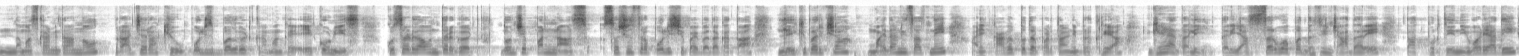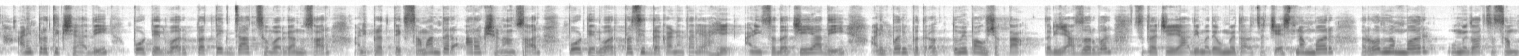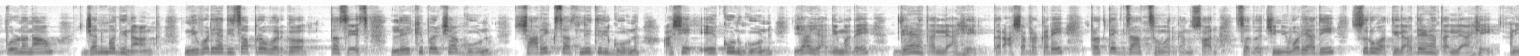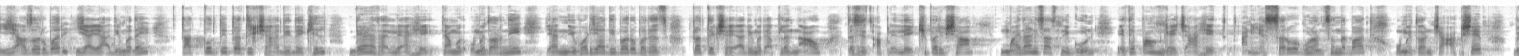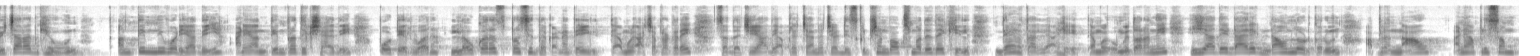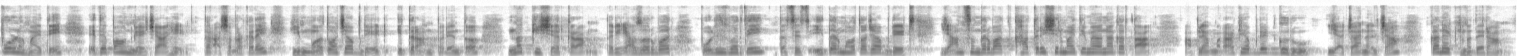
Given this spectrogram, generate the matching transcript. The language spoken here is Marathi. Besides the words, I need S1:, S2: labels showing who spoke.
S1: नमस्कार मित्रांनो राज्य राखीव पोलीस बलगट क्रमांक एकोणीस कुसडगाव अंतर्गत दोनशे पन्नास सशस्त्र पोलीस शिपाई पदाकरता लेखी परीक्षा मैदानी चाचणी आणि कागदपत्र पडताळणी प्रक्रिया घेण्यात आली. तर या सर्व पद्धतींच्या आधारे तात्पुरती निवड यादी आणि प्रतीक्षा यादी पोर्टेलवर प्रत्येक जात संवर्गानुसार आणि प्रत्येक समांतर आरक्षणानुसार पोर्टेलवर प्रसिद्ध करण्यात आली आहे आणि सदरची यादी आणि परिपत्रक तुम्ही पाहू शकता. तर याचबरोबर सदरच्या यादीमध्ये उमेदवाराचा चेस नंबर रोल नंबर उमेदवाराचं संपूर्ण नाव जन्मदिनांक निवड यादीचा प्रवर्ग तसेच लेखी परीक्षा गुण शारीरिक चाचणीतील गुण असे एकूण गुण या यादीमध्ये देण्यात आले आहेत. तर अशा प्रकारे प्रत्येक जात संवर्गानुसार सदरची निवड यादी सुरुवातीला देण्यात आली आहे. आणि याचबरोबर या यादीमध्ये तात्पुरती प्रतीक्षा यादी देखील देण्यात आली आहे. त्यामुळे उमेदवारांनी या निवड यादीबरोबरच प्रतीक्षा यादीमध्ये आपलं नाव तसेच आपले लेखी परीक्षा मैदानी चाचणी गुण येथे पाहून घ्यायचे आहेत. आणि या सर्व गुणांसंदर्भात उमेदवार उमेदवारांचे आक्षेप विचारात घेऊन अंतिम निवड यादी आणि अंतिम प्रतीक्षा यादी पोर्टेलवर लवकरच प्रसिद्ध करण्यात येईल. त्यामुळे अशा प्रकारे सध्याची यादी आपल्या चॅनलच्या डिस्क्रिप्शन बॉक्समध्ये देखील देण्यात आली आहे. त्यामुळे उमेदवारांनी ही यादी डायरेक्ट डाउनलोड करून आपलं नाव आणि आपली संपूर्ण माहिती येथे पाहून घ्यायची आहे. तर अशा प्रकारे ही महत्त्वाची अपडेट इतरांपर्यंत नक्की शेअर करा. तर याचबरोबर पोलीस भरती तसेच इतर महत्त्वाच्या अपडेट्स यांसंदर्भात खात्रीशीर माहिती मिळवण्याकरता आपल्या मराठी अपडेट गुरु या चॅनलच्या कनेक्टमध्ये राहा.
